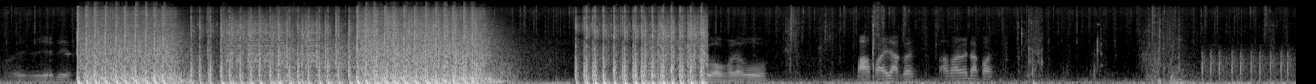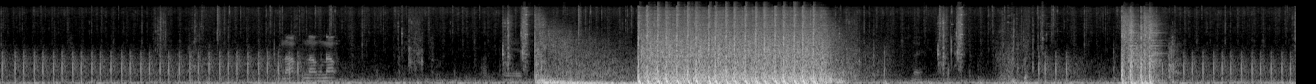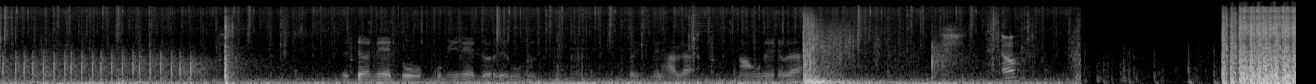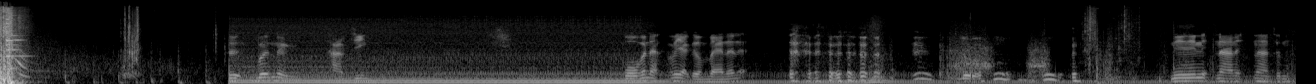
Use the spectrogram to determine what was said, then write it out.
เฮ้ยเดี๋ยวเดี๋ยวบอกก่อนแล้วกู ปาไฟดักเลยปาไฟไปดักก่อนน็อกน็อกน็อกโอเคเดี๋ยวเจอเนตกูกูมีเนตเหลยด้วยกูมึงเฮ้ยไม่ทันแล้วน้องเนตไปแล้ว เอ้า เบอร์หนึ่งถามจริงโกปะเนี่ยไม่อยากเกินแบนนั่นแหละดูนี่นี่นี่หน้านี่หน้าจนง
